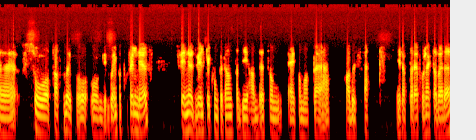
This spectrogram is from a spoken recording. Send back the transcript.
uh, så passet jeg på å gå inn på profilen deres, finne ut hvilke kompetanser de hadde som jeg på en måte hadde sett i løpet av det prosjektarbeidet,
